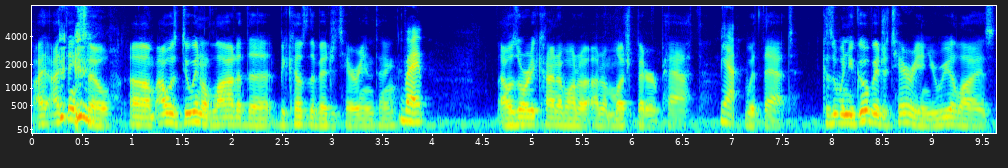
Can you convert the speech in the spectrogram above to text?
I, I think so. Um, I was doing a lot of the because of the vegetarian thing. Right. I was already kind of on a, on a much better path. Yeah. With that, because when you go vegetarian, you realize,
